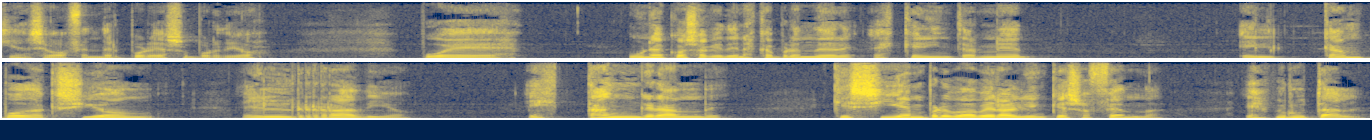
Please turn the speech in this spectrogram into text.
¿Quién se va a ofender por eso, por Dios? Pues una cosa que tienes que aprender es que en Internet el campo de acción, el radio, es tan grande que siempre va a haber alguien que se ofenda. Es brutal.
